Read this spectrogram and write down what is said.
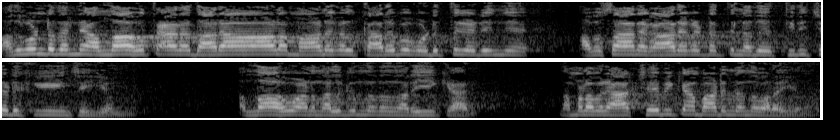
അതുകൊണ്ട് തന്നെ അള്ളാഹു താല ധാരാളം ആളുകൾക്ക് അറിവ് കൊടുത്തു കഴിഞ്ഞ് അവസാന കാലഘട്ടത്തിൽ അത് തിരിച്ചെടുക്കുകയും ചെയ്യും. അള്ളാഹുവാണ് നൽകുന്നതെന്ന് അറിയിക്കാൻ. നമ്മളവരെ ആക്ഷേപിക്കാൻ പാടില്ലെന്ന് പറയുന്നു.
